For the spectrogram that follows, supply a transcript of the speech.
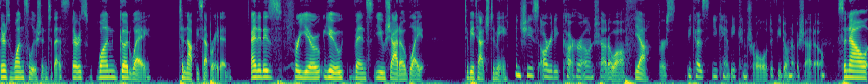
there's one solution to this. There's one good way to not be separated. And it is for you you vince you shadow blight to be attached to me. And she's already cut her own shadow off. Yeah. First because you can't be controlled if you don't have a shadow. so now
